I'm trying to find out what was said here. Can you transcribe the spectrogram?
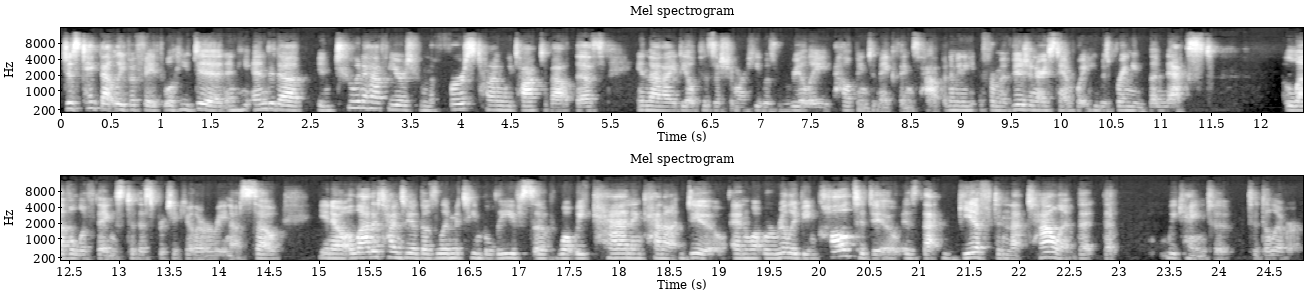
Just take that leap of faith. Well, he did. And he ended up in two and a half years from the first time we talked about this in that ideal position where he was really helping to make things happen. I mean, from a visionary standpoint, he was bringing the next level of things to this particular arena. So, you know, a lot of times we have those limiting beliefs of what we can and cannot do. And what we're really being called to do is that gift and that talent that that we came to to deliver.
